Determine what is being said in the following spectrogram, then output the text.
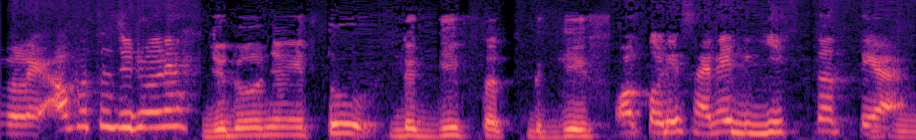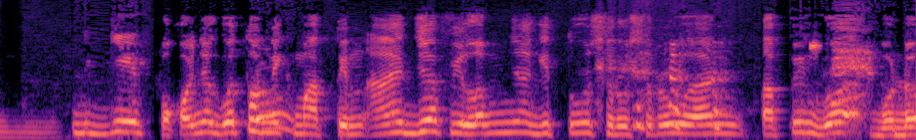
boleh. Apa tuh judulnya? Judulnya itu The Gifted, The Gift. Oh tulisannya The Gifted ya. Hmm. The Gift. Pokoknya gue tuh Oh. nikmatin aja filmnya gitu, seru-seruan. Tapi gue bodo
